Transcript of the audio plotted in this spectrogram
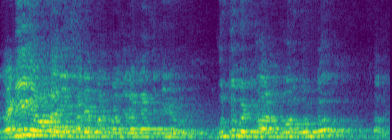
రెడీగా ఉండాలి ఈ సరేపల్లి ప్రజలు అనేది మీరు గుర్తుపెట్టుకోవాలని కోరుకుంటూ సెలవు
